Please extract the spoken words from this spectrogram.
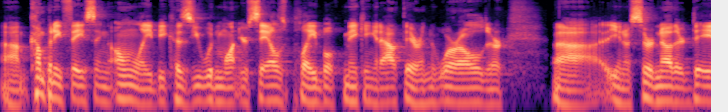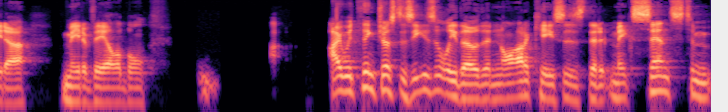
um, company facing only, because you wouldn't want your sales playbook making it out there in the world, or uh, you know, certain other data made available. I would think just as easily, though, that in a lot of cases that it makes sense to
